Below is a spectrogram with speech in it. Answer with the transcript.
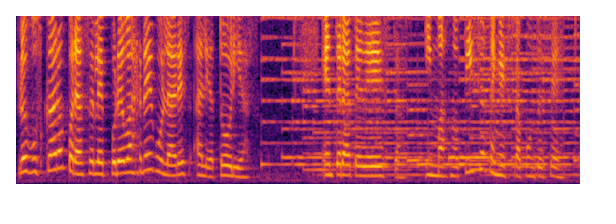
lo buscaron para hacerle pruebas regulares aleatorias. Entérate de estas y más noticias en extra.es.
